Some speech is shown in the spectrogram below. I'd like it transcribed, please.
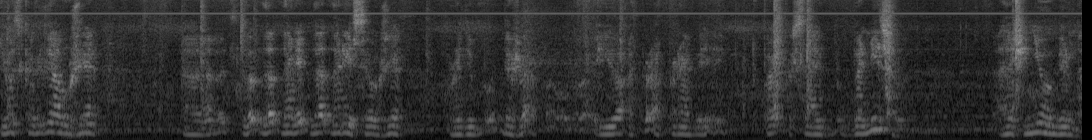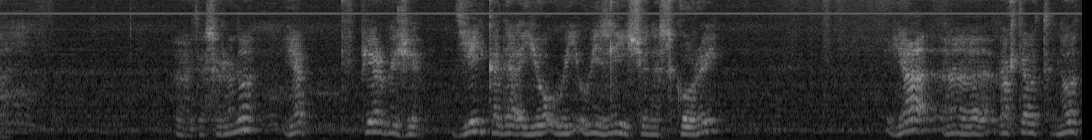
И вот когда уже э, Ла- Ла- Лари- Ла- Лариса уже вроде даже ее отпра- отправили, по- послали в больницу, она еще не умерла. Это все равно я в первый же день, когда ее увезли еще на скорой, я э, как-то вот, ну вот,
